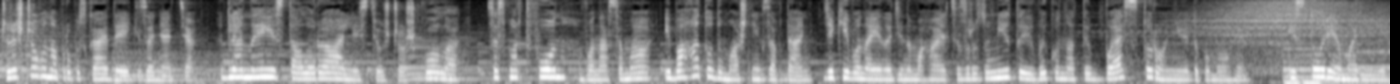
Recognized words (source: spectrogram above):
через що вона пропускає деякі заняття. Для неї стало реальністю, що школа це смартфон, вона сама і багато домашніх завдань, які вона іноді намагається зрозуміти і виконати без сторонньої допомоги. Історія Марії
